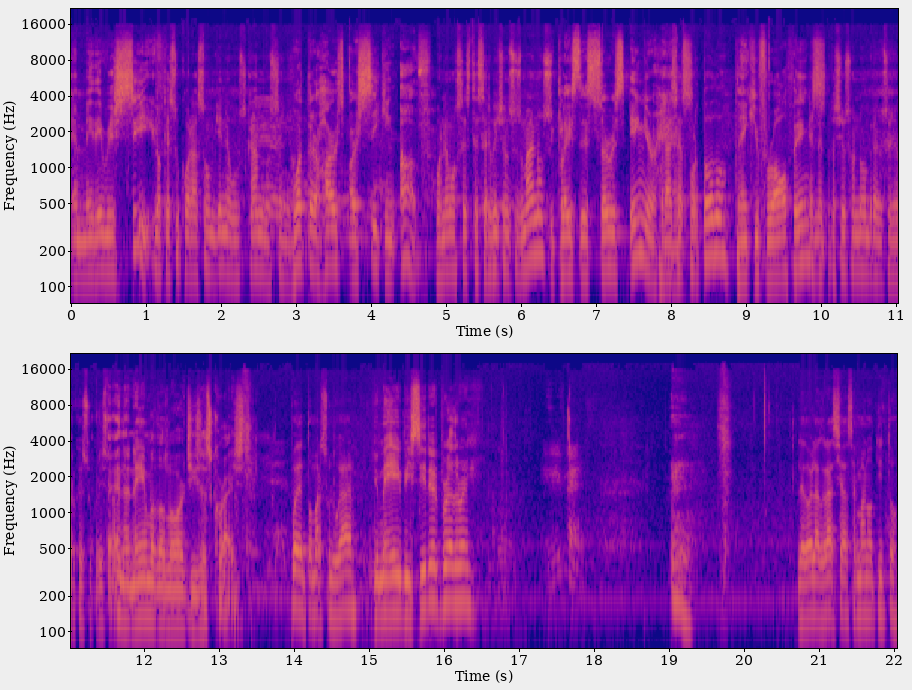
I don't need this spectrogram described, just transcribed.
and may they receive lo que su corazón viene buscando, Señor. what their hearts are seeking of. Ponemos este servicio en sus manos. We place this service in your Gracias hands. por todo. Thank you for all En el things. precioso nombre del Señor Jesucristo. In the name of the Lord Jesus Christ. Pueden tomar su lugar. You may be seated, brethren. Le doy las gracias, hermano Tito.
